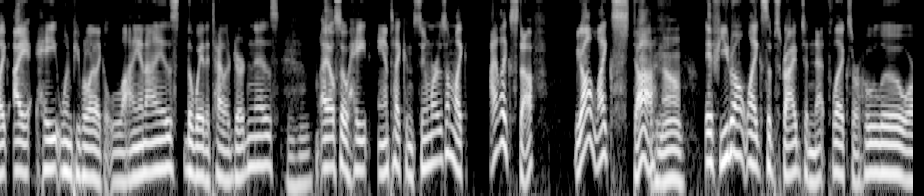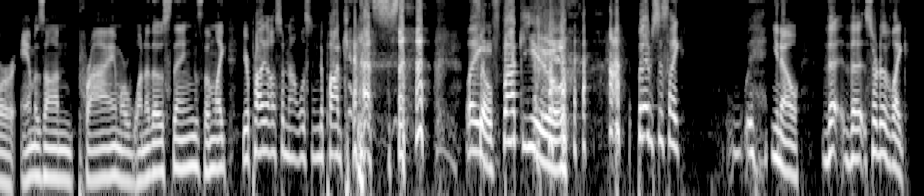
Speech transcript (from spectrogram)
like i hate when people are like lionized the way that tyler durden is Mm-hmm. i also hate anti-consumerism like i like stuff we all like stuff No. if you don't like subscribe to Netflix or Hulu or Amazon Prime or one of those things, then like you're probably also not listening to podcasts. like, So fuck you. but it's just like, you know, the the sort of like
